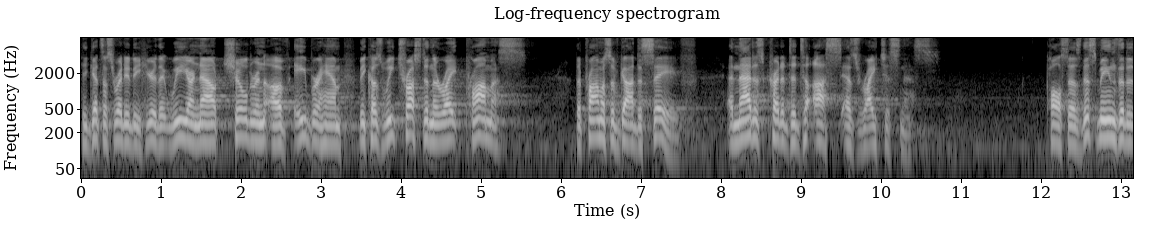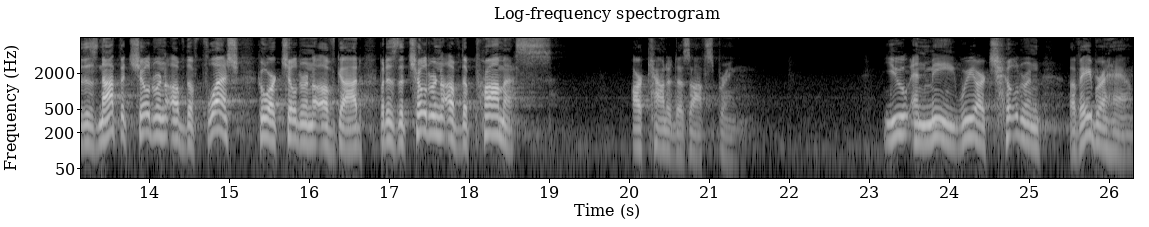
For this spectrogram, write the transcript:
He gets us ready to hear that we are now children of Abraham because we trust in the right promise, the promise of God to save. And that is credited to us as righteousness. Paul says this means that it is not the children of the flesh who are children of God, but is the children of the promise are counted as offspring. You and me, we are children of Abraham.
